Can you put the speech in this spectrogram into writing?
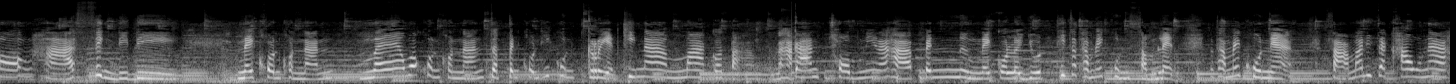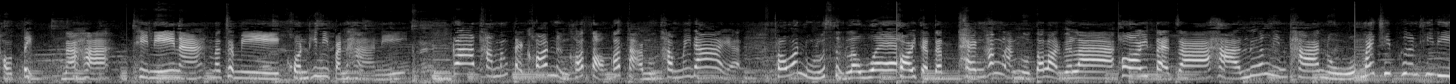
มองหาสิ่งดีๆ ในคนคนนั้น แม้ว่าคนคนนั้นจะเป็นคนที่คุณเกลียดขี้หน้ามากก็ตามนะคะการชมนี่นะคะ เป็นหนึ่งในกลยุทธ์ที่จะทำให้คุณสำเร็จจะทำให้คุณเนี่ย สามารถที่จะเข้าหน้าเขาติดนะคะ ทีนี้นะมันจะมีคนที่มีปัญหานี้ กล้าทำตั้งแต่ข้อ 1 ข้อ 2 ข้อ 3 หนูทำไม่ได้อะเพราะว่าหนูรู้สึกระแวงคอยแต่จะแทงข้างหลังหนูตลอดเวลาคอยแต่จะหาเรื่องนินทาหนู ไม่ใช่เพื่อนที่ดี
